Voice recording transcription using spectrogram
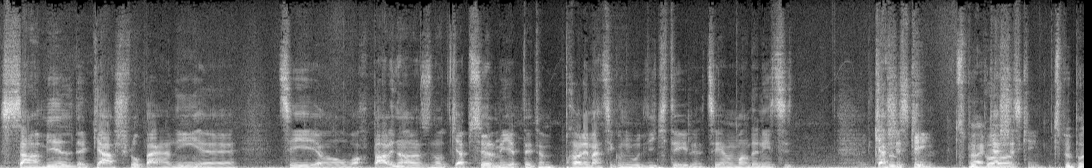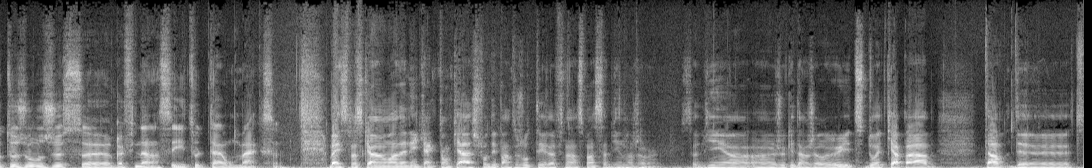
100 000 de cash flow par année. euh, tu sais, on va reparler dans une autre capsule, mais il y a peut-être une problématique au niveau de l'équité. à un moment donné, cash is king. Tu peux, Ouais, pas, cash is king. tu peux pas toujours juste euh, refinancer tout le temps au max. hein. Ben, c'est parce qu'à un moment donné, quand ton cash flow dépend toujours de tes refinancements, ça devient dangereux. Ça devient un, un jeu qui est dangereux et tu dois être capable de. Tu,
